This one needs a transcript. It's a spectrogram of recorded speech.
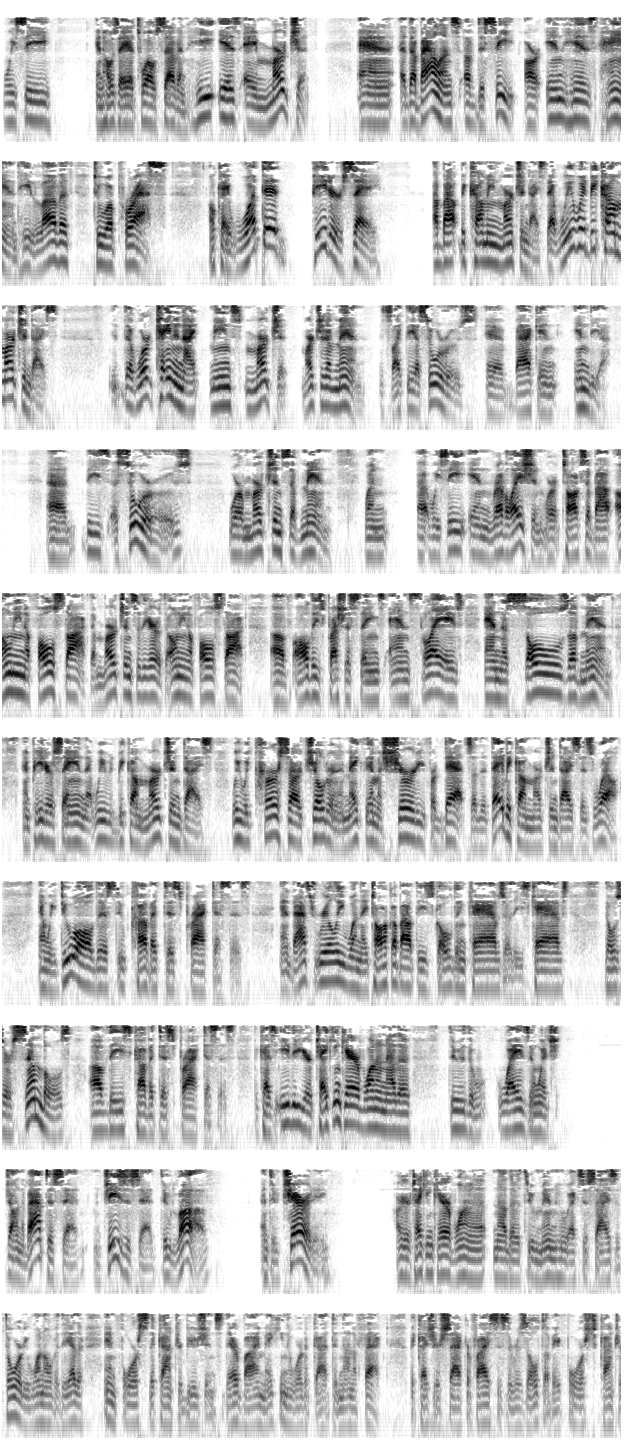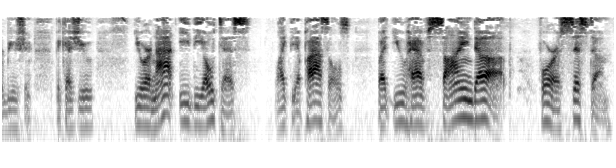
we see in Hosea 12:7, he is a merchant and the balance of deceit are in his hand. He loveth to oppress. Okay, what did Peter say about becoming merchandise? That we would become merchandise the word Canaanite means merchant, merchant of men. It's like the Asuras uh, back in India. Uh, these Asuras were merchants of men. When uh, we see in Revelation where it talks about owning a full stock, the merchants of the earth owning a full stock of all these precious things and slaves and the souls of men. And Peter saying that we would become merchandise we would curse our children and make them a surety for debt so that they become merchandise as well. And we do all this through covetous practices. And that's really when they talk about these golden calves or these calves, those are symbols of these covetous practices. Because either you're taking care of one another through the ways in which John the Baptist said, Jesus said, through love and through charity, or you're taking care of one another through men who exercise authority one over the other and force the contributions, thereby making the Word of God to none effect, because your sacrifice is the result of a forced contribution, because you, you are not idiotes like the apostles, but you have signed up for a system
